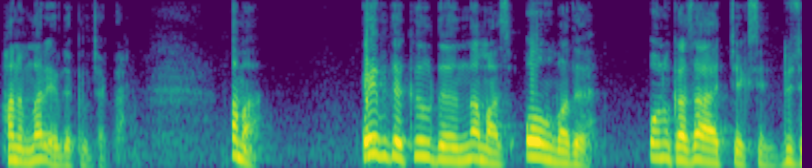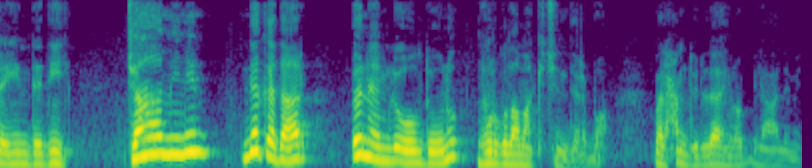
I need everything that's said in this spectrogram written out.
Hanımlar evde kılacaklar. Ama evde kıldığın namaz olmadı, onu kaza edeceksin düzeyinde değil. Caminin ne kadar önemli olduğunu vurgulamak içindir bu. Velhamdülillahi Rabbil Alemin.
